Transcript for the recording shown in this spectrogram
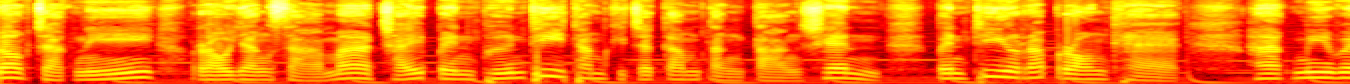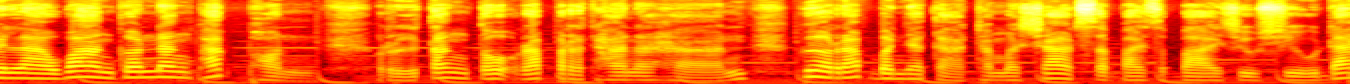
นอกจากนี้เรายังสามารถใช้เป็นพื้นที่ทำกิจกรรมต่างๆ เช่น เป็นที่รับรองแขก หากมีเวลาว่างก็นั่งพักผ่อน หรือตั้งโต๊ะรับประทานอาหาร เพื่อรับบรรยากาศธรรมชาติสบายๆ ชิลๆ ได้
